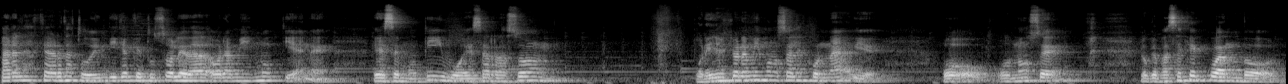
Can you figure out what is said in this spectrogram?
para las cartas todo indica que tu soledad ahora mismo tiene ese motivo, esa razón. Por ello es que ahora mismo no sales con nadie. O, no sé. Lo que pasa es que cuando,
